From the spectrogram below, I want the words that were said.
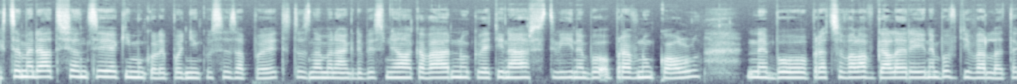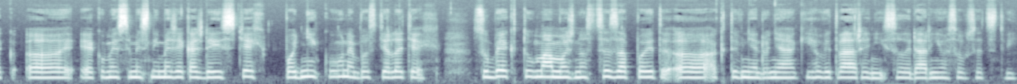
Chceme dát šanci jakýmukoliv podniku se zapojit, to znamená, kdybys měla kavárnu, květinářství nebo opravnu kol, nebo pracovala v galerii nebo v divadle, tak uh, jako my si myslíme, že každý z těch podniků nebo z těch subjektů má možnost se zapojit uh, aktivně do nějakého vytváření solidárního sousedství.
